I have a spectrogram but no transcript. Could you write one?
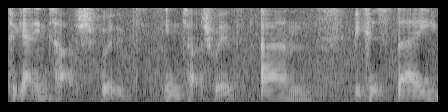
to get in touch with, in touch with, um, because they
